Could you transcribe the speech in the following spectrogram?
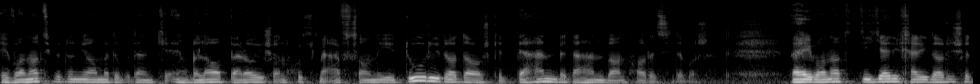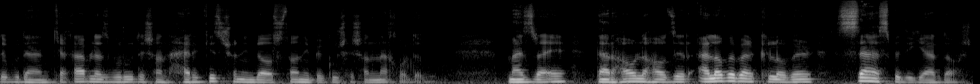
حیواناتی به دنیا آمده بودند که انقلاب برایشان حکم افسانه دوری را داشت که دهن به دهن به آنها رسیده باشد. و حیوانات دیگری خریداری شده بودند که قبل از ورودشان هرگز این داستانی به گوششان نخورده بود. مزرعه در حال حاضر علاوه بر کلوور سه اسب دیگر داشت.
